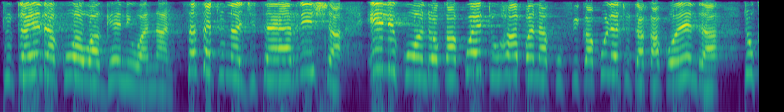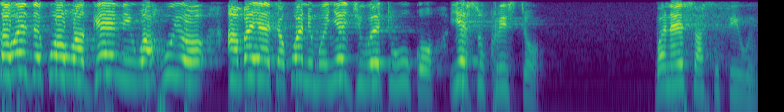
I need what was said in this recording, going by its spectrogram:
tutaenda kuwa wageni wa nani. Sasa tunajitayarisha ili kuondoka kwetu hapa na kufika kule tutakakoenda tukaweze kuwa wageni wa huyo ambaye atakuwa ni mwenyeji wetu huko yesu kristo. Bwana yesu asifiwe.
